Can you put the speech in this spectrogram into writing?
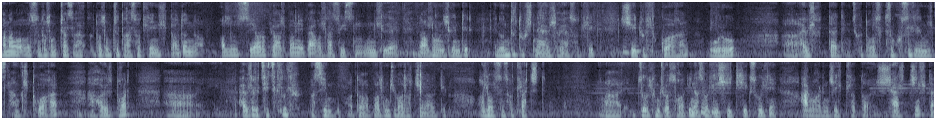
манай улсын тулгамчаас тулгамчдын асуудал энэ л дээ. Одоо энэ олон улсын Европын холбооны байгууллагаас хийсэн үнэлгээ энэ олон үнэлгээн дээр энэ өндөр түвшний авилгын асуудлыг шийдвэрлэхгүй байгаа нь өөрөө авилгатай тэмцэхэд улс төрийн хүсэл эрмэлзэл хангалттай байгаа. А хоёрдугаар авилгыг цэцгэлүүлэх бас юм одоо боломжийг олгож байна гэдгийг олон улсын судлаачид зөвлөмж болгоод энэ асуудлыг шийдэхийг сүүлийн 10 гаруй жилд л одоо шаардж байна л да.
